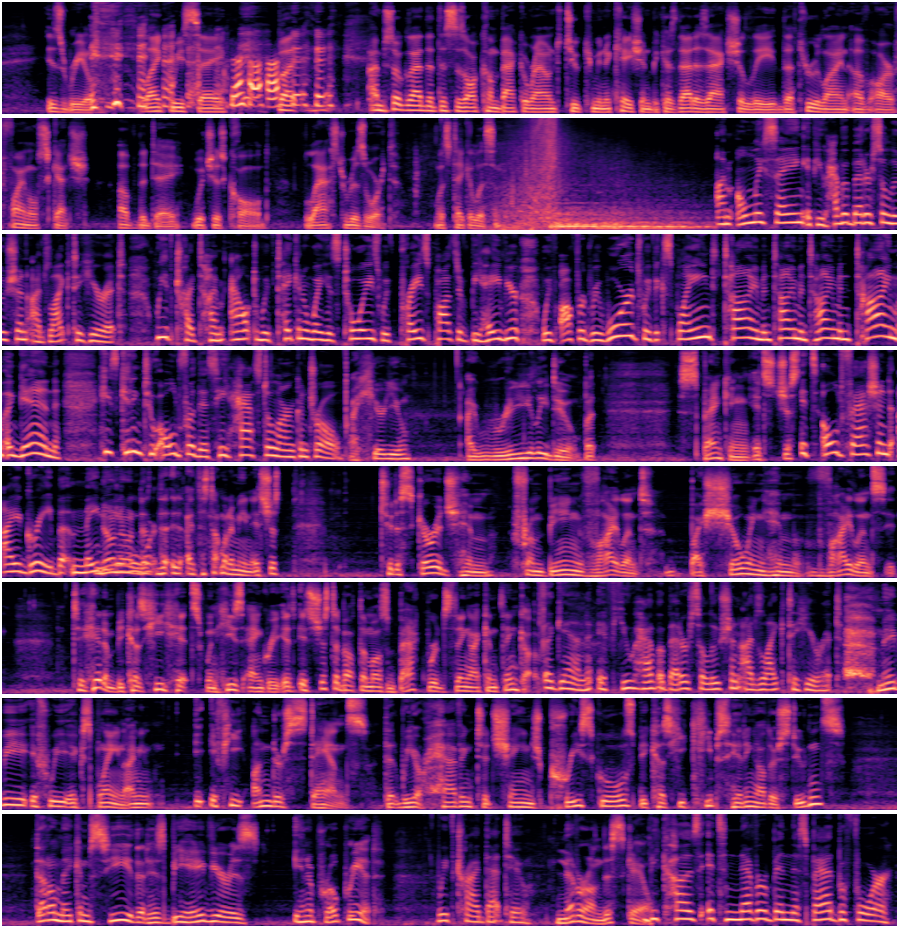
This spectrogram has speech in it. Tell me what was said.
is real, like we say. But I'm so glad that this has all come back around to communication because that is actually the through line of our final sketch of the day, which is called Last Resort. Let's take a listen. I'm only saying if you have a better solution, I'd like to hear it. We have tried time out, we've taken away his toys, we've praised positive behavior, we've offered rewards, we've explained time and time and time and time again. He's getting too old for this. He has to learn control. I hear you. I really do. But spanking, it's just. It's old fashioned, I agree, but maybe no, no, that, that- that's not what I mean. It's just to discourage him from being violent by showing him violence. It, to hit him because he hits when he's angry. It, it's just about the most backwards thing I can think of. Again, if you have a better solution, I'd like to hear it. Maybe if we explain, I mean, if he understands that we are having to change preschools because he keeps hitting other students, that'll make him see that his behavior is inappropriate. We've tried that too. Never on this scale. Because it's never been this bad before.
